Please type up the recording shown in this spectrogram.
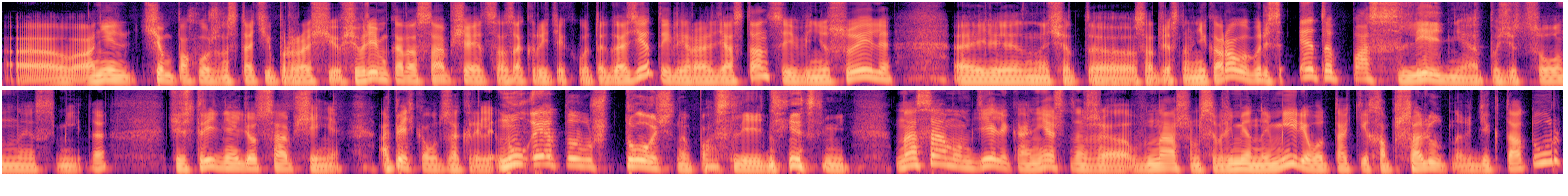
они чем похожи на статьи про Россию? Все время, когда сообщается о закрытии какой-то газеты или радиостанции в Венесуэле, э, или, значит, э, соответственно, в Никарагуа, говорится, это последние оппозиционные СМИ. Да? Через три дня идет сообщение. Опять кого-то закрыли. Ну, это уж точно последние СМИ. На самом деле, конечно же, в нашем современном мире вот таких абсолютных диктатур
